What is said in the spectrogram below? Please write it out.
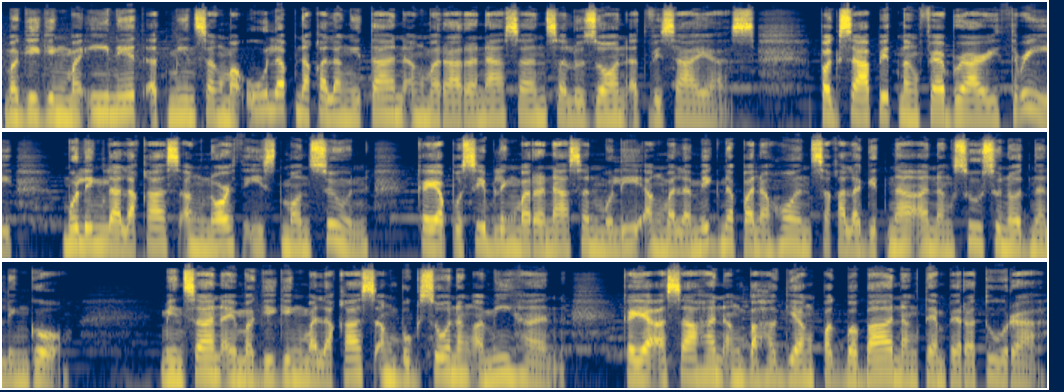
Magiging mainit at minsang maulap na kalangitan ang mararanasan sa Luzon at Visayas. Pagsapit ng February 3, muling lalakas ang northeast monsoon kaya posibleng maranasan muli ang malamig na panahon sa kalagitnaan ng susunod na linggo. Minsan ay magiging malakas ang bugso ng amihan kaya asahan ang bahagyang pagbaba ng temperatura.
